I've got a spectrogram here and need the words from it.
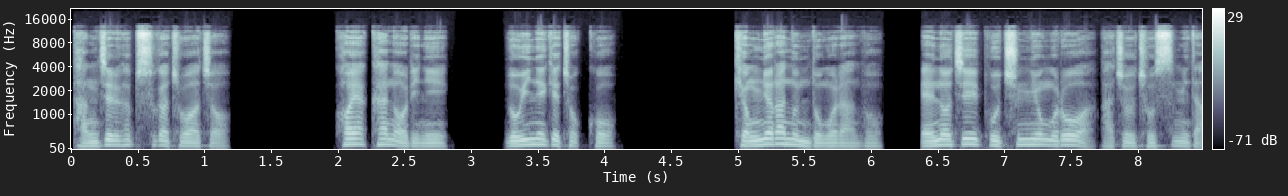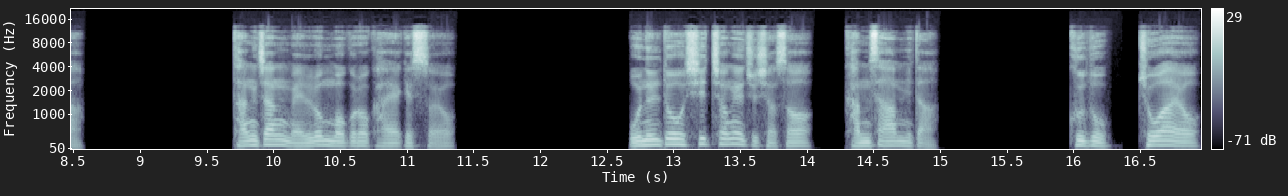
당질 흡수가 좋아져 허약한 어린이, 노인에게 좋고 격렬한 운동을 한 후 에너지 보충용으로 아주 좋습니다. 당장 멜론 먹으러 가야겠어요. 오늘도 시청해주셔서 감사합니다. 구독, 좋아요,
